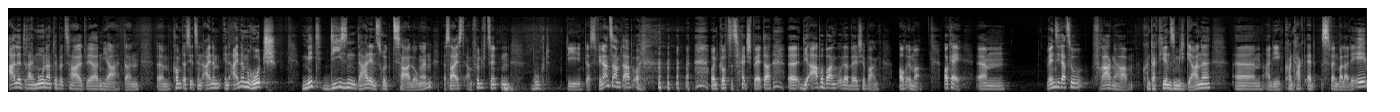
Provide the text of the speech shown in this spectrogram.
alle drei Monate bezahlt werden, ja, dann ähm, kommt das jetzt in einem, in einem Rutsch mit diesen Darlehensrückzahlungen. Das heißt, am 15. bucht die, das Finanzamt ab und, und kurze Zeit später äh, die Apo Bank oder welche Bank auch immer. Okay, ähm, wenn Sie dazu Fragen haben, kontaktieren Sie mich gerne ähm, an die kontakt.svenballer.de.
